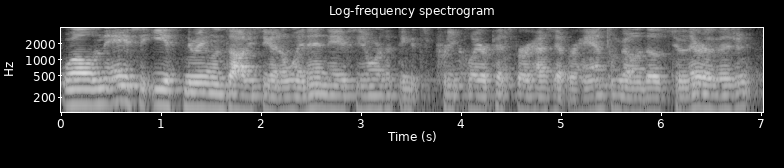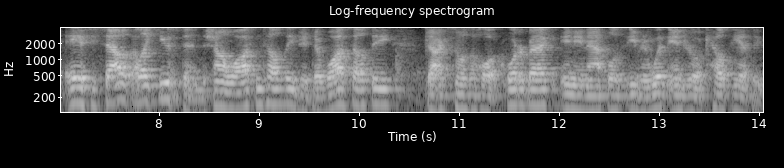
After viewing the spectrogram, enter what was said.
Well, in the AFC East, New England's obviously going to win. In the AFC North, I think it's pretty clear Pittsburgh has the upper hand, so I'm going with those two in their division. AFC South, I like Houston. Deshaun Watson's healthy, J.J. Watt's healthy, Jackson was a whole quarterback. Indianapolis, even with Andrew Luck healthy, has a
